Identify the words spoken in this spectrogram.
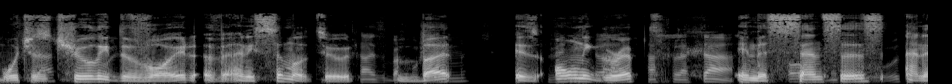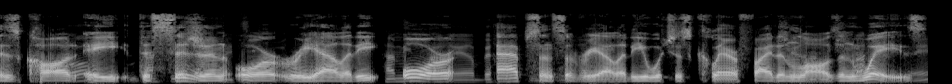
which is truly devoid of any similitude, but is only gripped in the senses and is called a decision or reality or absence of reality, which is clarified in laws and ways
